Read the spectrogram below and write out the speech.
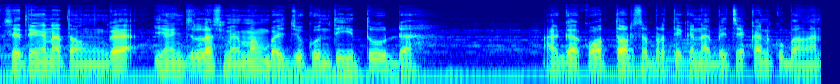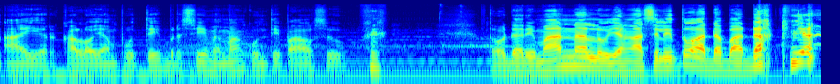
Settingan atau enggak yang jelas memang baju kunti itu udah agak kotor seperti kena becekan kubangan air. Kalau yang putih bersih memang kunti palsu. Tahu dari mana lu? Yang asli itu ada badaknya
